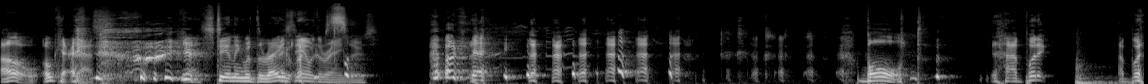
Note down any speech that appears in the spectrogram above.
oh okay Yes. you're Yes. standing with the wranglers. I stand with the Wranglers. okay bold I put it. I put.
